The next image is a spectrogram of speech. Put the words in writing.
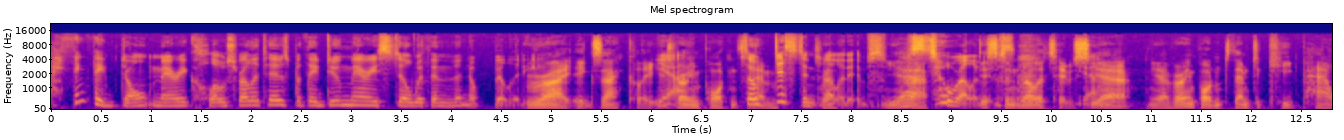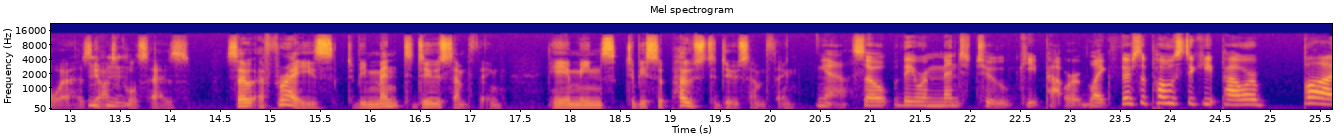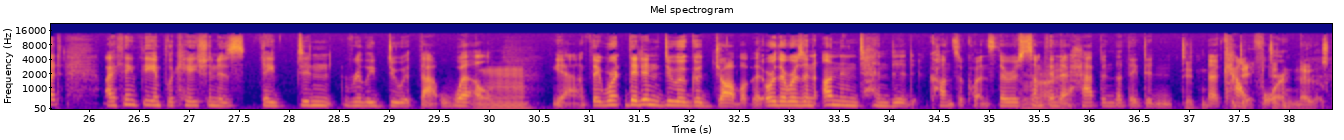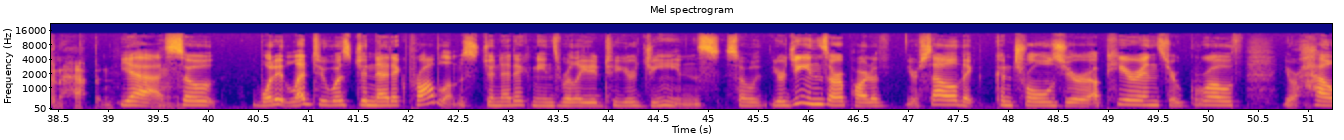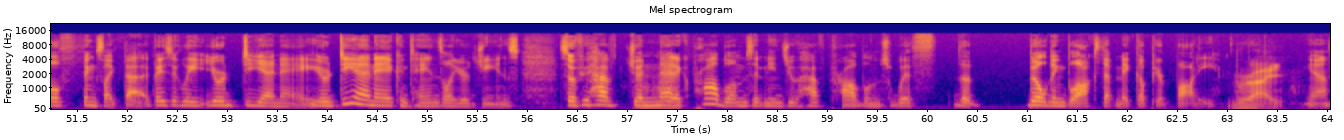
I think they don't marry close relatives, but they do marry still within the nobility. right, exactly. It's very important to them. So them. distant to- relatives. Yeah. Still relatives. Distant relatives. Yeah. yeah. yeah. Very important to them to keep power, as the mm-hmm. article says. So a phrase, to be meant to do something, here means to be supposed to do something. Yeah, so they were meant to keep power. Like, they're supposed to keep power, but I think the implication is they didn't really do it that well. Mm. Yeah, they weren't they didn't do a good job of it or there was an unintended consequence. There was something that happened that they didn't, Didn't account predict, for. didn't know that was going to happen. Yeah, so what it led to was genetic problems. Genetic means related to your genes. So your genes are a part of your cell that controls your appearance, your growth, your health, things like that. Basically, your DNA. Your DNA contains all your genes. So if you have uh-huh. genetic problems, it means you have problems with the building blocks that make up your body. Right. Yeah.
